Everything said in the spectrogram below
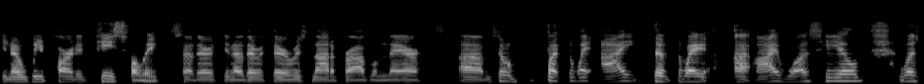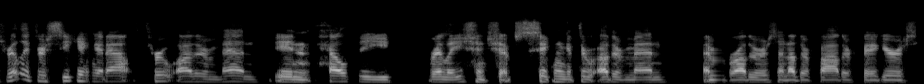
you know we parted peacefully so there you know there there was not a problem there um, so but the way I the, the way uh, I was healed was really through seeking it out through other men in healthy relationships, seeking it through other men and brothers and other father figures,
